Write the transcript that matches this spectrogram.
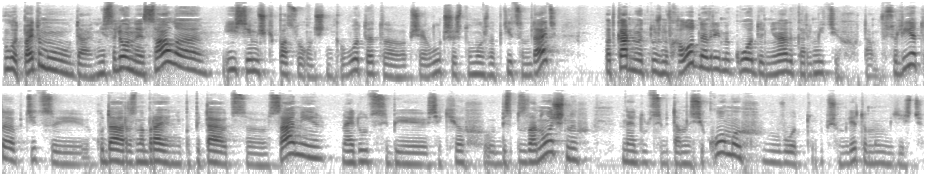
Вот, поэтому, да, несоленое сало и семечки подсолнечника. Вот это вообще лучшее, что можно птицам дать. Подкармливать нужно в холодное время года, не надо кормить их там все лето. Птицы куда разнообразнее попитаются сами, найдут себе всяких беспозвоночных, найдут себе там насекомых, вот, в общем, летом им есть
